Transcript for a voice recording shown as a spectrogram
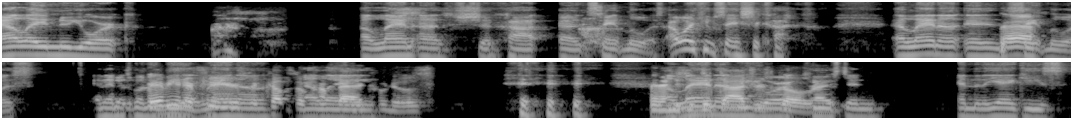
L.A., New York, Atlanta, Chicago, uh, St. Louis. I want to keep saying Chicago, Atlanta, and yeah. St. Louis, and then it's going to be in a few Atlanta, years the Cubs will LA, come back. Who knows? Atlanta, New York, go, right? Houston, and then the Yankees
